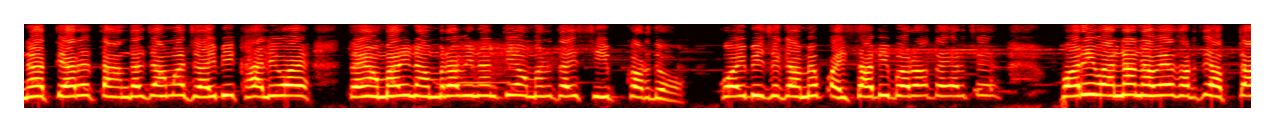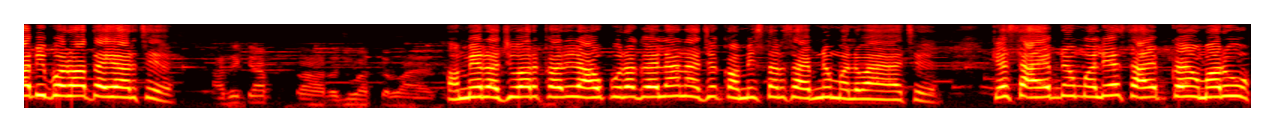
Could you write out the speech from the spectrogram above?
ને અત્યારે તાંદલજામાં જઈ બી ખાલી હોય તો એ અમારી નમ્ર વિનંતી અમને ત્યાં સીપ કરી દો. કોઈ બી જગ્યાએ અમે પૈસા બી ભરવા તૈયાર છે. પરિવારના નવેસરથી હપ્તા બી ભરવા તૈયાર છે. આજે ક્યાં અ, રજૂઆત કરવા આવ્યા છો? અમે રજૂઆત કરી રાવપુરા ગયેલા ને આજે કમિશનર સાહેબને મળવા આવ્યા છે. કે સાહેબને મળીએ સાહેબ કંઈ અમારું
